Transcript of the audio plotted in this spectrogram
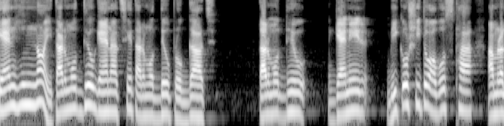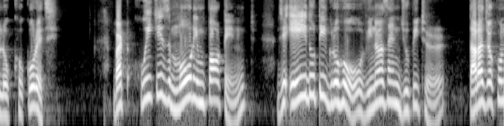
জ্ঞানহীন নয়, তার মধ্যেও জ্ঞান আছে, তার মধ্যেও প্রজ্ঞা আছে। তার মধ্যেও জ্ঞানের বিকশিত অবস্থা আমরা লক্ষ্য করেছি। But which is more important যে এই দুটি গ্রহ, ভিনাস অ্যান্ড জুপিটার, তারা যখন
